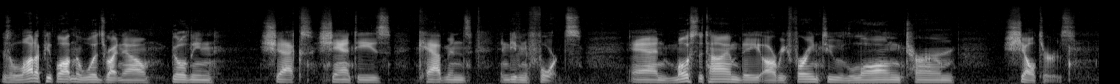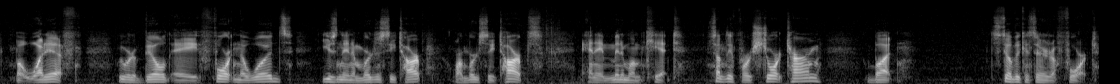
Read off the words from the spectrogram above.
there's a lot of people out in the woods right now building shacks, shanties, cabins, and even forts. And most of the time they are referring to long-term shelters. But what if we were to build a fort in the woods using an emergency tarp or emergency tarps and a minimum kit. Something for short term, but still be considered a fort.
